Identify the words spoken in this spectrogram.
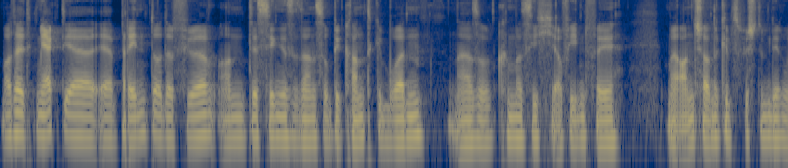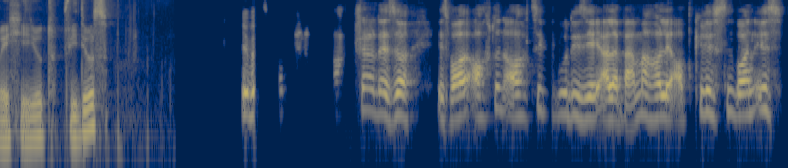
man hat halt gemerkt, er, er brennt da dafür und deswegen ist er dann so bekannt geworden. Also kann man sich auf jeden Fall mal anschauen, da gibt es bestimmt irgendwelche YouTube-Videos angeschaut. Also es war 88, wo diese Alabama-Halle abgerissen worden ist.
